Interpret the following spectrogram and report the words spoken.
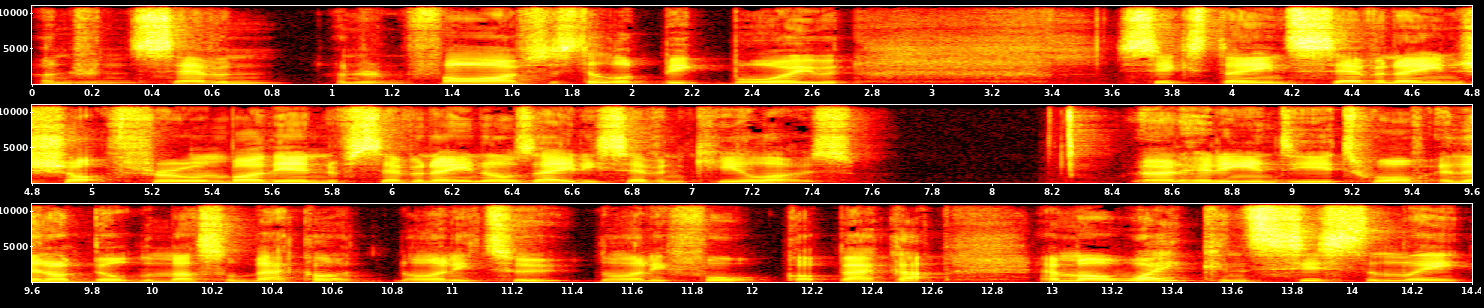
107, 105. So still a big boy. But 16, 17 shot through. And by the end of 17, I was 87 kilos. And heading into year 12. And then I built the muscle back on 92, 94, got back up. And my weight consistently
